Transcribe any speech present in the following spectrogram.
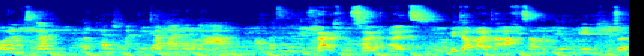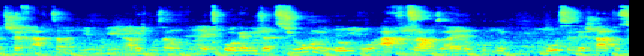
Und ähm, wie kann ich meinen Mitarbeitern da auch was geben? Klar, ich muss halt als Mitarbeiter achtsam mit mir umgehen, ich muss als Chef achtsam mit mir umgehen, aber ich muss auch als Organisation irgendwo achtsam sein und gucken, wo ist denn der Status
